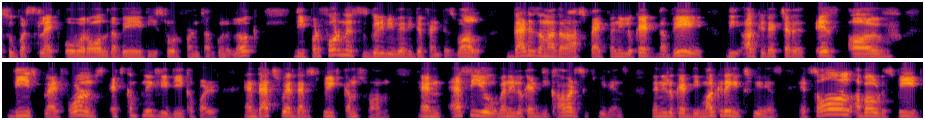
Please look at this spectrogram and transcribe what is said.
super slick overall. The way the storefronts are going to look, the performance is going to be very different as well. That is another aspect when you look at the way the architecture is, of these platforms. It's completely decoupled, and that's where that speed comes from. And SEO, when you look at the commerce experience, when you look at the marketing experience, it's all about speed.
